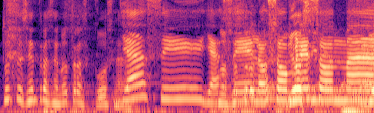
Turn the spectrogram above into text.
tú te centras en otras cosas. Ya sé, ya sé, los hombres son más,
